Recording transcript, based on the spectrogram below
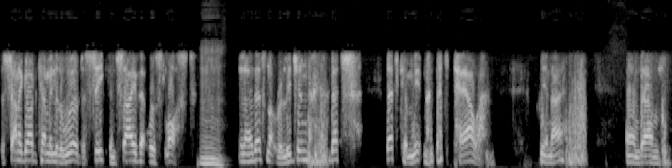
the Son of God come into the world to seek and save that was lost. Mm. You know, that's not religion. That's that's commitment. That's power. You know, and um,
